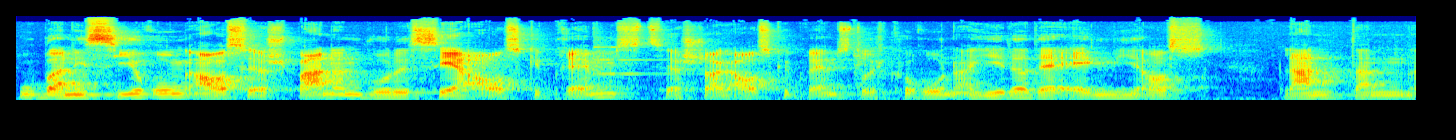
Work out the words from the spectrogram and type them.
Urbanisierung, auch sehr spannend, wurde sehr ausgebremst, sehr stark ausgebremst durch Corona. Jeder, der irgendwie aus, Land dann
